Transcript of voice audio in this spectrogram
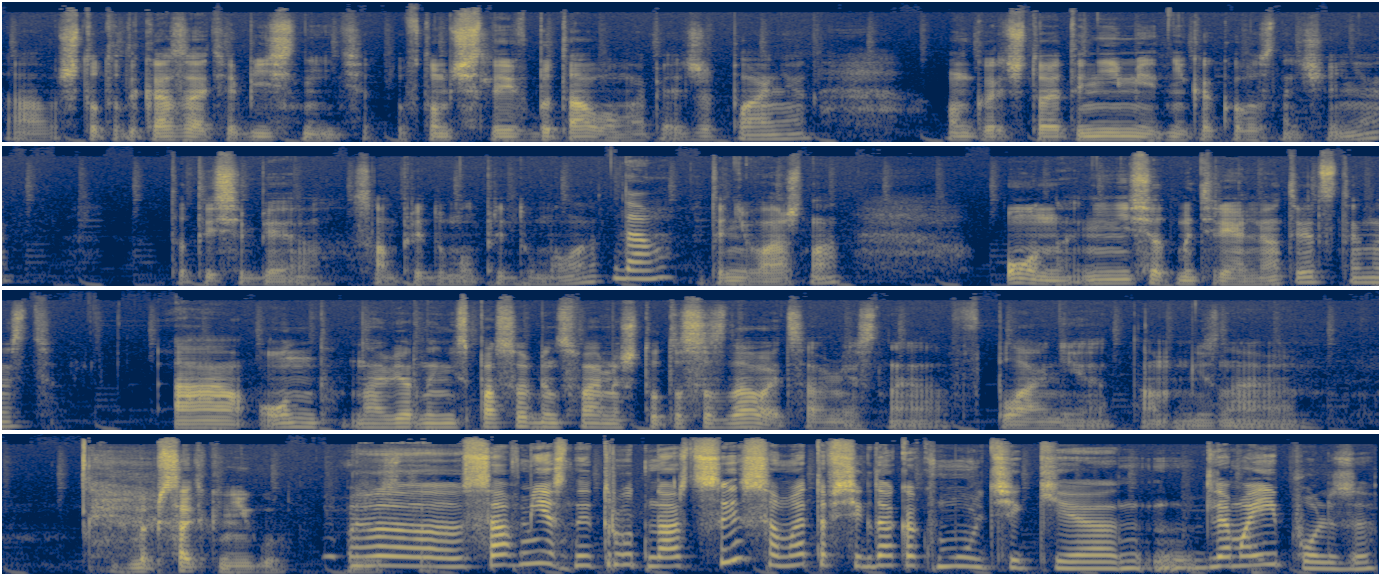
а, что-то доказать, объяснить, в том числе и в бытовом, опять же, плане. Он говорит, что это не имеет никакого значения. Это ты себе сам придумал, придумала. Да. Это не важно он не несет материальную ответственность, а он, наверное, не способен с вами что-то создавать совместное в плане, там, не знаю, написать книгу. Э, совместный труд нарциссом это всегда как в мультике для моей пользы.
